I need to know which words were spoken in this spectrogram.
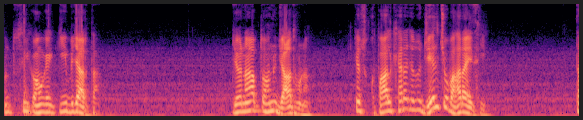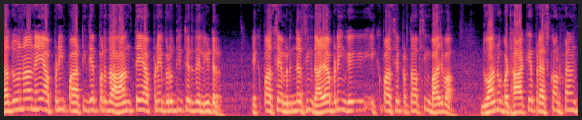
ਹੁਣ ਤੁਸੀਂ ਕਹੋਗੇ ਕੀ ਬੁਝਾਰਤਾ? ਜਨਾਬ, ਤੁਹਾਨੂੰ ਯਾਦ ਹੋਣਾ ਕਿ ਸੁਖਪਾਲ ਖਹਿਰਾ ਜਦੋਂ ਜੇਲ੍ਹ ਚੋਂ ਬਾਹਰ ਆਏ ਸੀ, ਤਦ ਉਹਨਾਂ ਨੇ ਆਪਣੀ ਪਾਰਟੀ ਦੇ ਪ੍ਰਧਾਨ ਤੇ ਆਪਣੇ ਵਿਰੋਧੀ ਧਿਰ ਦੇ ਲੀਡਰ ਇੱਕ ਪਾਸੇ ਅਮਰਿੰਦਰ ਸਿੰਘ ਰਾਜਾ ਬਣੇ ਗਏ, ਇੱਕ ਪਾਸੇ ਪ੍ਰਤਾਪ ਸਿੰਘ ਬਾਜਵਾ। ਦੋਵਾਂ ਨੂੰ ਬਿਠਾ ਕੇ press conference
